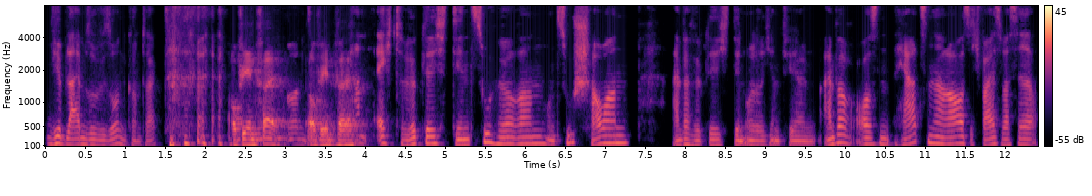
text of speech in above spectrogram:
Wir bleiben sowieso in Kontakt. Auf jeden Fall. Und Auf jeden Fall. kann echt wirklich den Zuhörern und Zuschauern einfach wirklich den Ulrich empfehlen. Einfach aus dem Herzen heraus. Ich weiß, was er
